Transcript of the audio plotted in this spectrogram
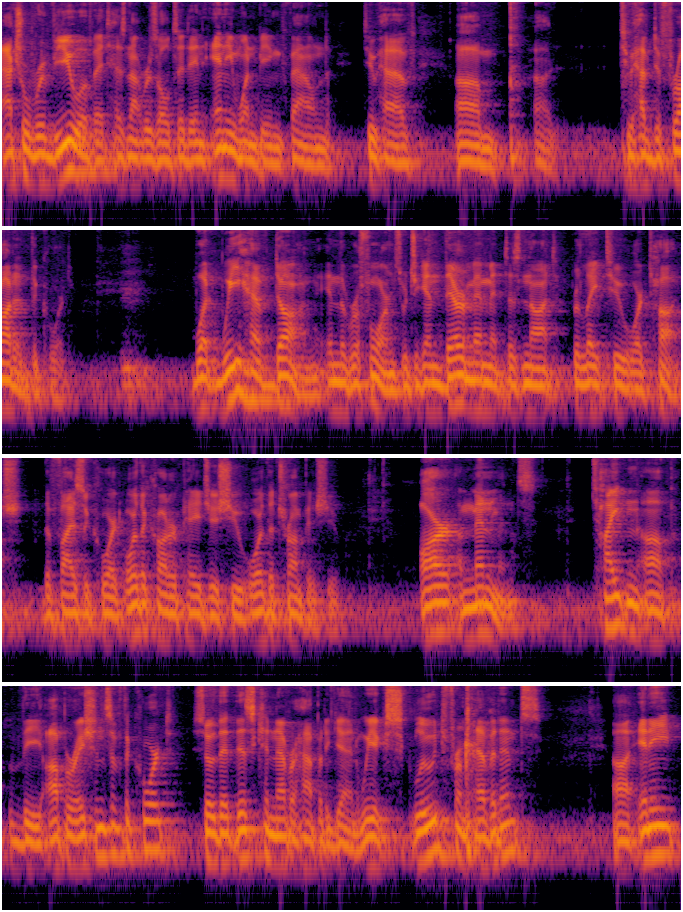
actual review of it has not resulted in anyone being found to have, um, uh, to have defrauded the court. What we have done in the reforms, which again, their amendment does not relate to or touch the FISA court or the Carter Page issue or the Trump issue, our amendments tighten up the operations of the court so that this can never happen again. We exclude from evidence uh, any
